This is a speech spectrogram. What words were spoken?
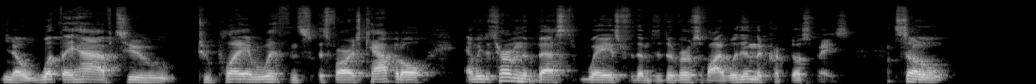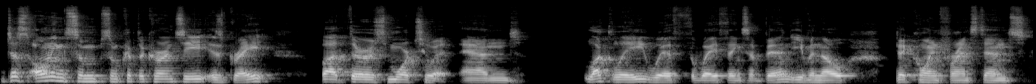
you know, what they have to to play with as far as capital and we determine the best ways for them to diversify within the crypto space. So just owning some some cryptocurrency is great, but there's more to it. And luckily, with the way things have been, even though Bitcoin, for instance,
